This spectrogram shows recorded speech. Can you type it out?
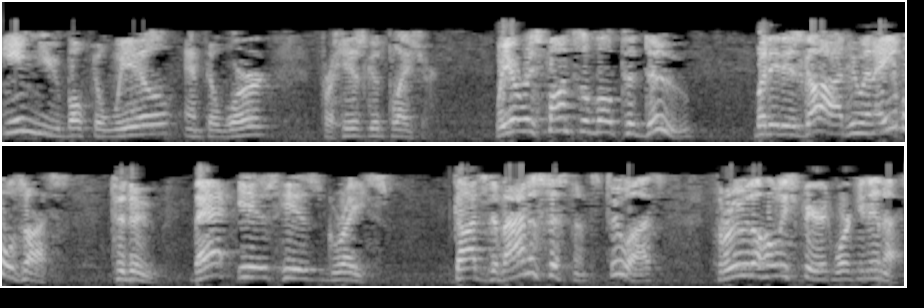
in you both to will and to work for His good pleasure. We are responsible to do, but it is God who enables us to do. That is His grace. God's divine assistance to us through the Holy Spirit working in us.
